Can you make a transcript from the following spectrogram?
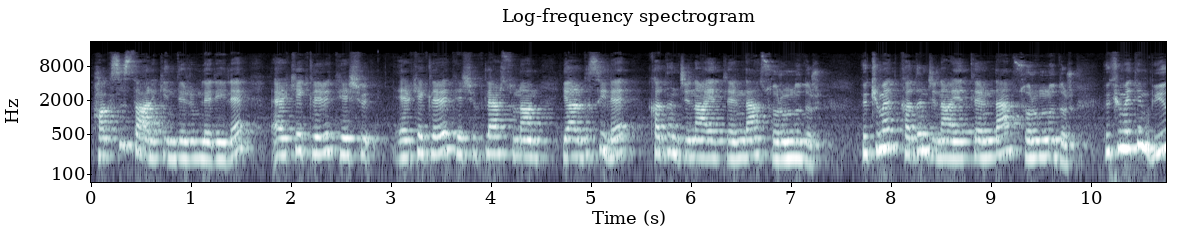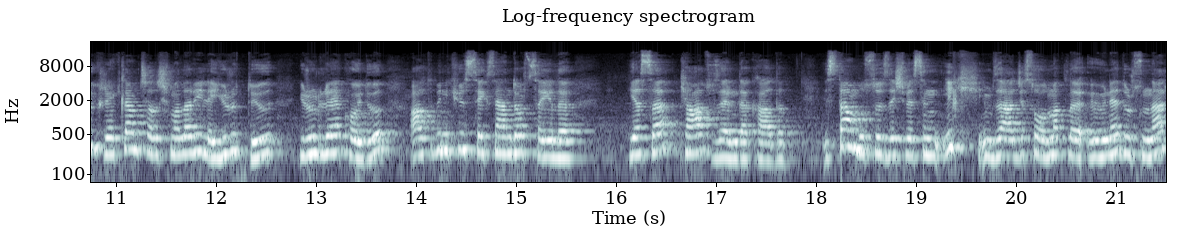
haksız tahrik indirimleriyle erkekleri teşvik, erkeklere teşvikler sunan yargısı ile kadın cinayetlerinden sorumludur. Hükümet kadın cinayetlerinden sorumludur. Hükümetin büyük reklam çalışmaları ile yürüttüğü, yürürlüğe koyduğu 6284 sayılı yasa kağıt üzerinde kaldı. İstanbul Sözleşmesi'nin ilk imzacısı olmakla övüne dursunlar,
